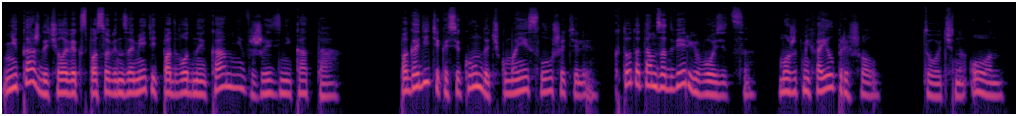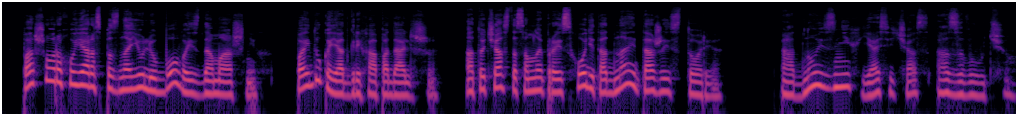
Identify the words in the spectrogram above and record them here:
Не каждый человек способен заметить подводные камни в жизни кота. Погодите-ка секундочку, мои слушатели. Кто-то там за дверью возится. Может, Михаил пришел? Точно, он. По шороху я распознаю любого из домашних. Пойду-ка я от греха подальше, а то часто со мной происходит одна и та же история. Одну из них я сейчас озвучу.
